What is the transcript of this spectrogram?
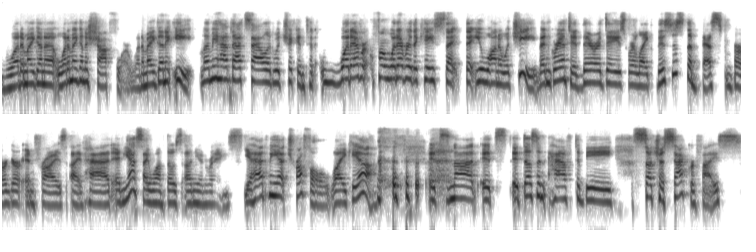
what am i going to what am i going to shop for? What am i going to eat? Let me have that salad with chicken today. Whatever for whatever the case that that you want to achieve. And granted there are days where like this is the best burger and fries i've had. And yes i want those onion rings. You had me at truffle. Like yeah. It's not it's it doesn't have to be such a sacrifice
